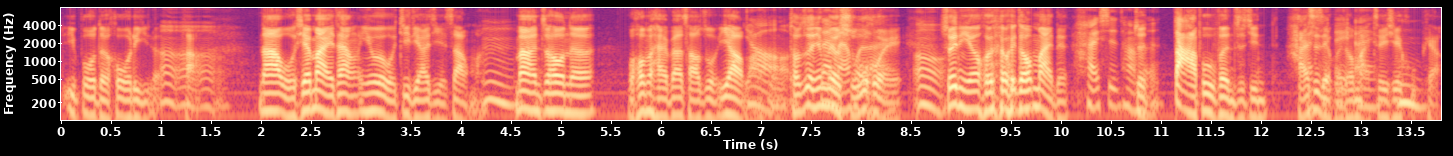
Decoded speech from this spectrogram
一波的获利了，嗯嗯，那我先卖一趟，因为我季底要结账嘛，嗯，卖完之后呢。我后面还要不要操作？要嘛，投资人又没有赎回，嗯，所以你要回 回头买的还是他们，大部分资金还是得回头买这些股票。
